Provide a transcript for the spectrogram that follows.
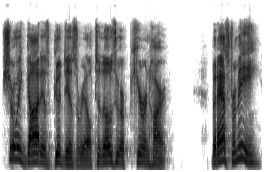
Surely God is good to Israel, to those who are pure in heart. But as for me,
